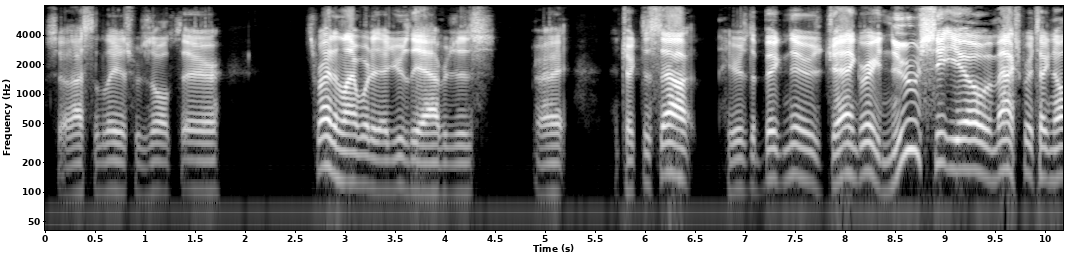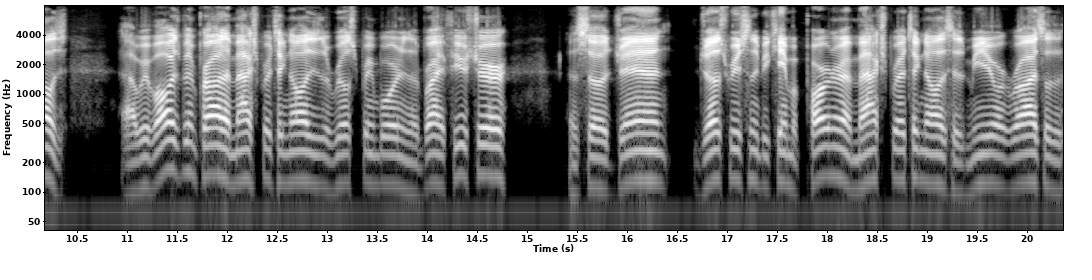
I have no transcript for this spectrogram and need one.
So that's the latest result there. It's right in line with what it usually averages, right? And check this out. Here's the big news. Jan Gray, new CEO of MaxSpread Technologies. Uh, we've always been proud that MaxSpread Technologies is a real springboard into the bright future. And so Jan just recently became a partner at MaxSpread Technologies. His meteoric rise of the,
